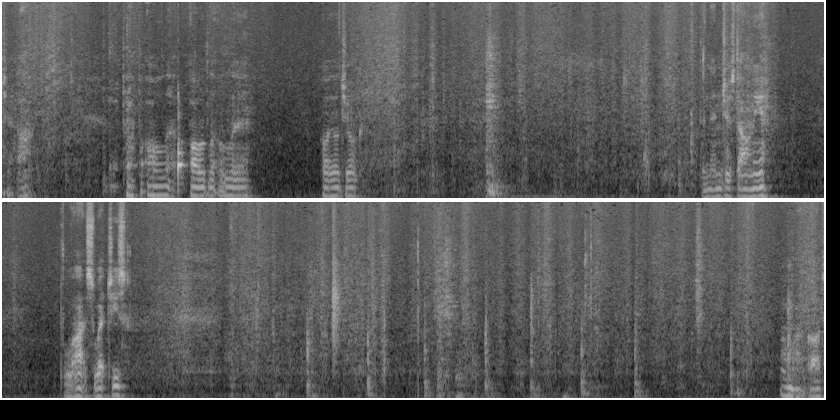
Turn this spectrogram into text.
Check that. Proper old old little uh, jug. The ninjas down here. The light switches. Oh my god.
